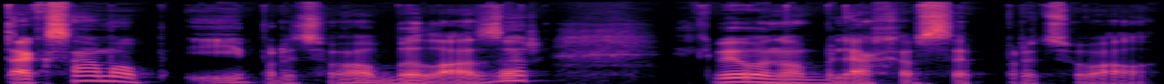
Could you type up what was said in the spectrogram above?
Так само б і працював би лазер, якби воно бляха все працювало.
